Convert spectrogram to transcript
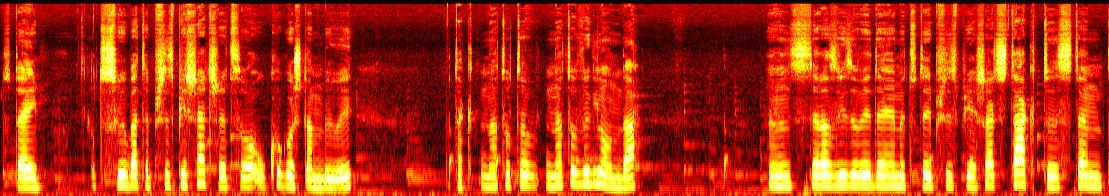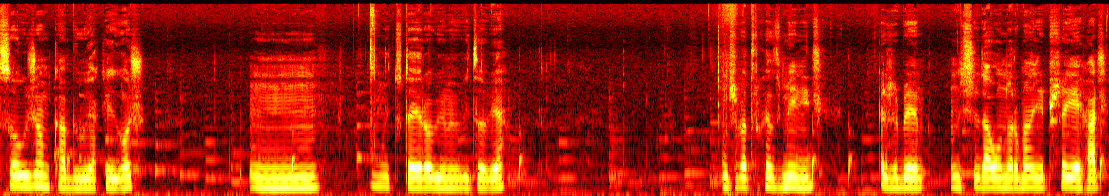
Tutaj, to są chyba te przyspieszacze, co u kogoś tam były. Tak na to, to, na to wygląda. Więc teraz widzowie dajemy tutaj przyspieszać. Tak, to jest ten, co u ziomka był jakiegoś. Mm, I tutaj robimy widzowie. trzeba trochę zmienić, żeby się dało normalnie przejechać.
